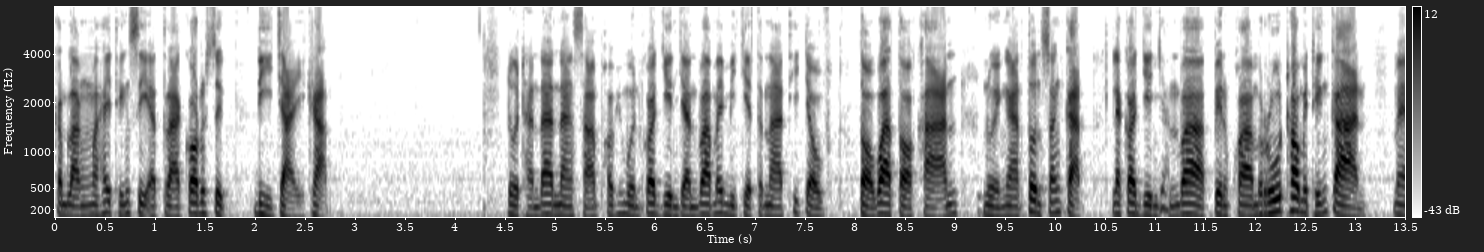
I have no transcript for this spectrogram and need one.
กำลังมาให้ถึง 4 อัตราก็รู้สึกดีใจครับ โดยทางด้านนางสาวพรพิมลก็ยืนยันว่าไม่มีเจตนาที่จะ ต่อว่าต่อขานหน่วยงานต้นสังกัด และก็ยืนยันว่าเป็นความรู้เท่าไม่ถึงการแม่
